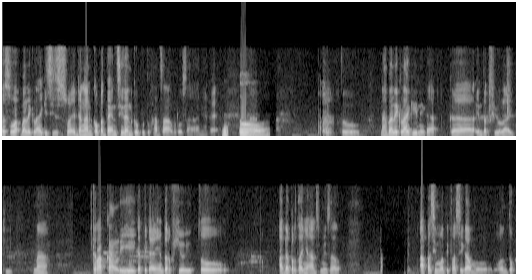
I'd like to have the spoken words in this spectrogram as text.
sesuai balik lagi sih sesuai dengan kompetensi dan kebutuhan sama perusahaan ya kayak. Betul. Nah. Nah balik lagi nih kak ke interview lagi. Nah kerap kali ketika interview itu ada pertanyaan semisal apa sih motivasi kamu untuk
